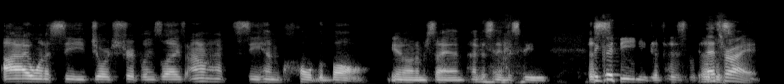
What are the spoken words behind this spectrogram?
I want to see George Stripling's legs. I don't have to see him hold the ball. You know what I'm saying? I just yeah. need to see the, the good, speed of his. Of that's his, right.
